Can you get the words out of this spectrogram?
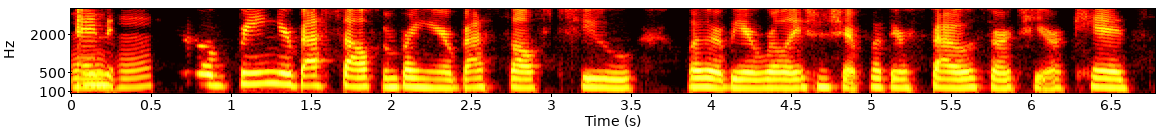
And mm-hmm. you know, being your best self and bringing your best self to whether it be a relationship with your spouse or to your kids,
